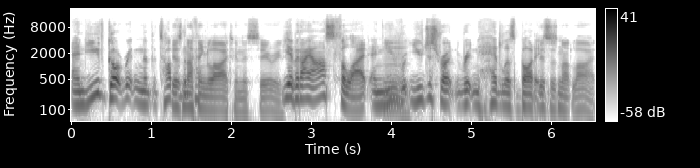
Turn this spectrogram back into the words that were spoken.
And you've got written at the top There's of the pa- nothing light in this series. yeah, but I asked for light, and you you just wrote written headless body. This is not light.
